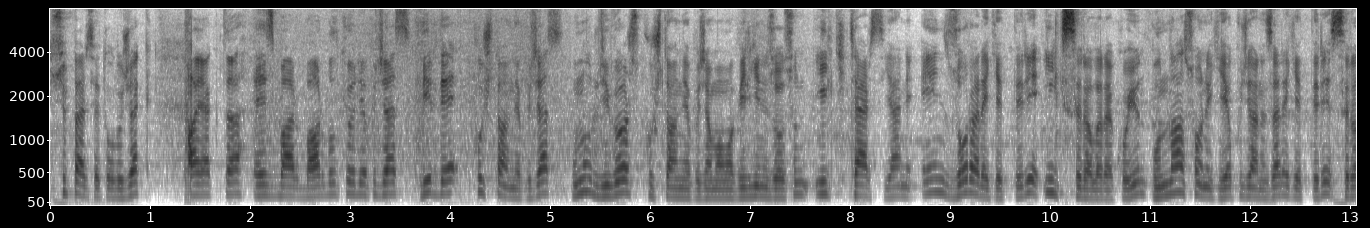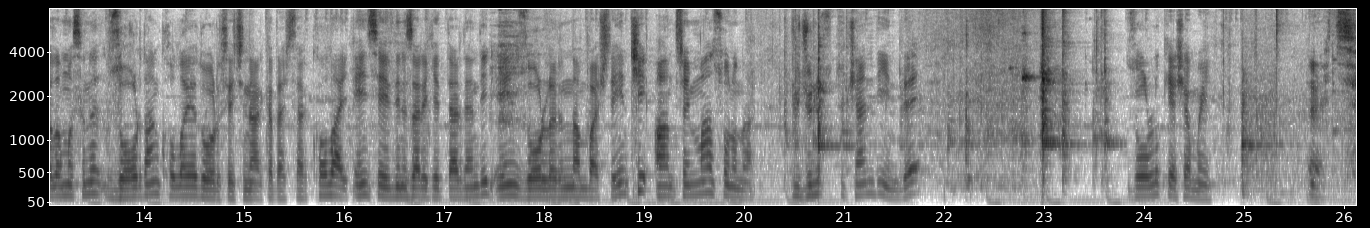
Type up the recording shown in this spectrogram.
süper set olacak. Ayakta ez bar barbell curl yapacağız. Bir de push down yapacağız. Bunu reverse push down yapacağım ama bilginiz olsun. İlk ters yani en zor hareketleri ilk sıralara koyun. Bundan sonraki yapacağınız hareketleri sıralamasını zordan kolaya doğru seçin arkadaşlar. Kolay en sevdiğiniz hareketlerden değil en zorlarından başlayın ki antrenman sonuna gücünüz tükendiğinde zorluk yaşamayın. Evet.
